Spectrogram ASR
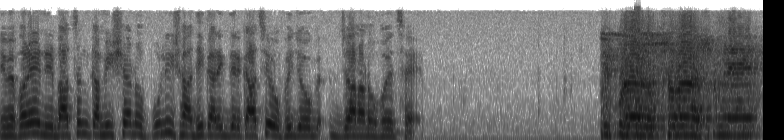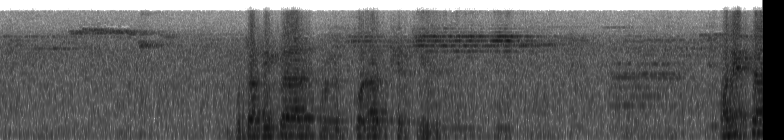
এ ব্যাপারে নির্বাচন কমিশন ও পুলিশ আধিকারিকদের কাছে অভিযোগ জানানো হয়েছে। ত্রিপুরা লোকসভা আসনে ভোটাধিকার প্রয়োগ করার ক্ষেত্রে অনেকটা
